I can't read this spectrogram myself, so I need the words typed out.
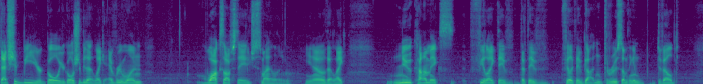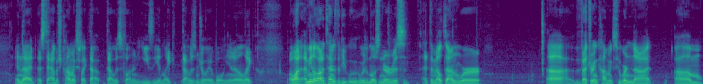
that should be your goal. Your goal should be that like everyone walks off stage smiling. You know that like new comics feel like they've that they've feel like they've gotten through something and developed, and that established comics are like that that was fun and easy and like that was enjoyable. You know like a lot. I mean a lot of times the people who were the most nervous at the meltdown were uh, veteran comics who were not um,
